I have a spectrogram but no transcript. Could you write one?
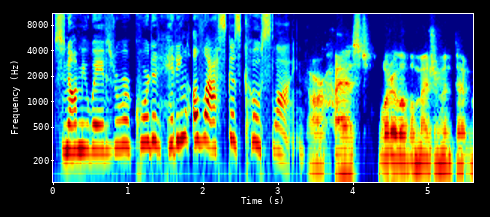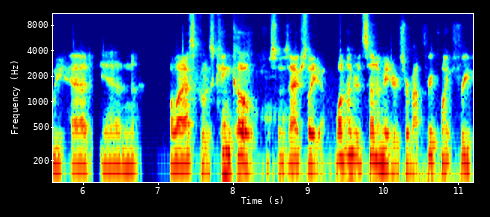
Tsunami waves were recorded hitting Alaska's coastline. Our highest water level measurement that we had in Alaska was King Cove. So it's actually 100 centimeters or about 3.3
